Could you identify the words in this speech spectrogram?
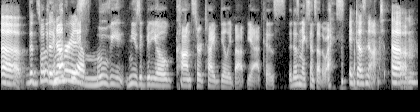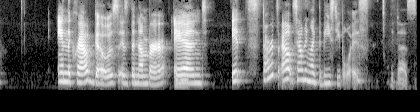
Uh the So the number is a movie, music video, concert type dilly bop. Yeah, because it doesn't make sense otherwise. it does not. Um and the crowd goes is the number Mhm. and it starts out sounding like the Beastie Boys. It does.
